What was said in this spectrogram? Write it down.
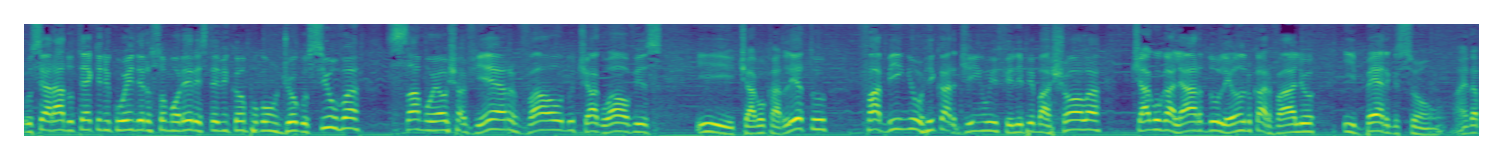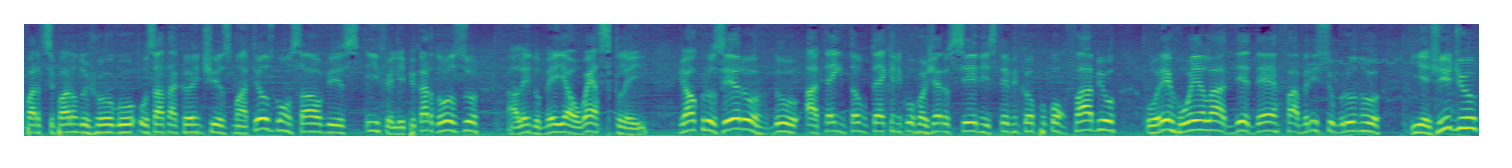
O Ceará do técnico Enderson Moreira esteve em campo com Diogo Silva, Samuel Xavier, Valdo, Thiago Alves e Thiago Carleto. Fabinho, Ricardinho e Felipe Bachola, Thiago Galhardo, Leandro Carvalho e Bergson. Ainda participaram do jogo os atacantes Matheus Gonçalves e Felipe Cardoso, além do meia Wesley. Já o Cruzeiro, do até então técnico Rogério Ceni, esteve em campo com Fábio, Orejuela, Dedé, Fabrício Bruno e Egídio,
